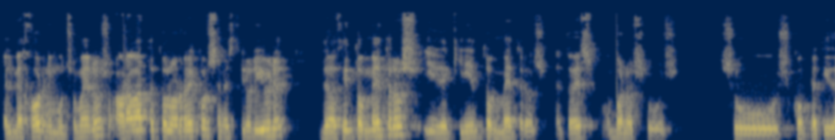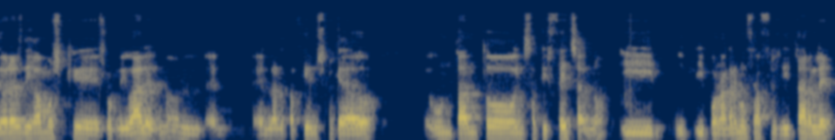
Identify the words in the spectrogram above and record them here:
el mejor, ni mucho menos. Ahora bate todos los récords en estilo libre de 200 metros y de 500 metros. Entonces, bueno, sus, sus competidoras, digamos que sus rivales ¿no? en, la natación se han quedado un tanto insatisfechas, ¿no? Y, y, y renuncia a felicitarle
